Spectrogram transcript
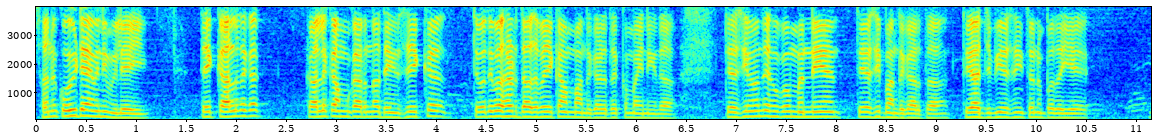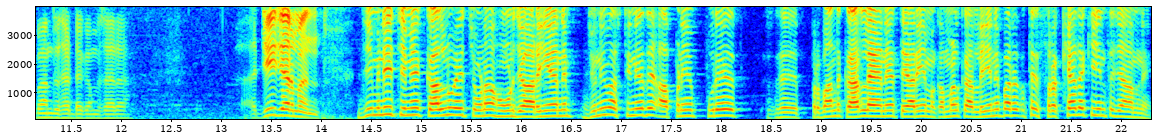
ਸਾਨੂੰ ਕੋਈ ਟਾਈਮ ਨਹੀਂ ਮਿਲਿਆ ਜੀ। ਤੇ ਕੱਲ ਕੱਲ ਕੰਮ ਕਰਨ ਦਾ ਦਿਨ ਸੀ ਇੱਕ ਤੇ ਉਹਦੇ ਬਾਅਦ ਸਾਡਾ 10 ਵਜੇ ਕੰਮ ਬੰਦ ਕਰ ਦਿੱਤਾ ਕੰਬਾਈਨਿੰਗ ਦਾ। ਤੇ ਅਸੀਂ ਉਹਨਾਂ ਦੇ ਹੁਕਮ ਮੰਨੇ ਆ ਤੇ ਅਸੀਂ ਬੰਦ ਕਰਤਾ। ਤੇ ਅੱਜ ਵੀ ਅਸੀਂ ਤੁਹਾਨੂੰ ਪਤਾ ਹੀ ਹੈ ਬੰਦ ਸਾਡਾ ਕੰਮ ਸਾਰਾ। ਜੀ ਜਰਮਨ। ਜੀ ਮਨੀਸ਼ ਜਿਵੇਂ ਕੱਲ ਨੂੰ ਇਹ ਚੋਣਾਂ ਹੋਣ ਜਾ ਰਹੀਆਂ ਨੇ, ਯੂਨੀਵਰਸਿਟੀ ਨੇ ਤੇ ਆਪਣੇ ਪੂਰੇ ਪ੍ਰਬੰਧ ਕਰ ਲਏ ਨੇ, ਤਿਆਰੀਆਂ ਮੁਕੰਮਲ ਕਰ ਲਈਆਂ ਨੇ, ਪਰ ਉੱਥੇ ਸੁਰੱਖਿਆ ਦੇ ਕੀ ਇੰਤਜ਼ਾਮ ਨੇ?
